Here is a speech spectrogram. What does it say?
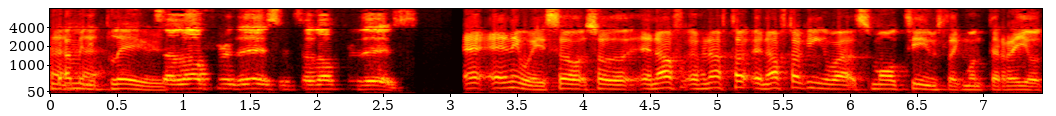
that many players. It's a love for this. It's a love for this. Anyway, so so enough enough enough talking about small teams like Monterrey or,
